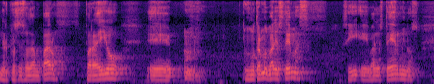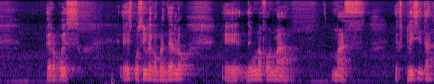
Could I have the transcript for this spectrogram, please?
en el proceso de amparo. Para ello, eh, encontramos varios temas. ¿Sí? Eh, varios términos, pero pues es posible comprenderlo eh, de una forma más explícita,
